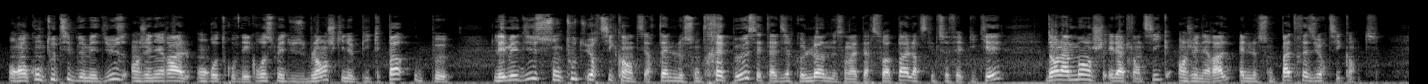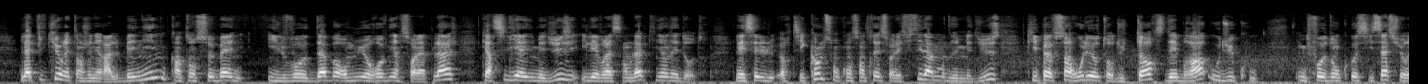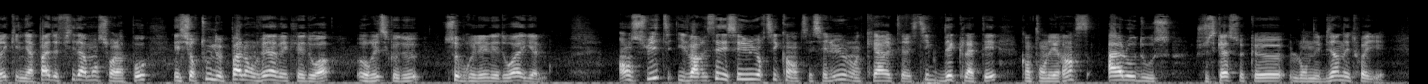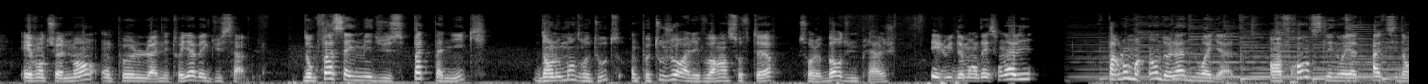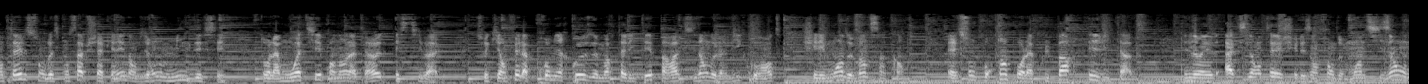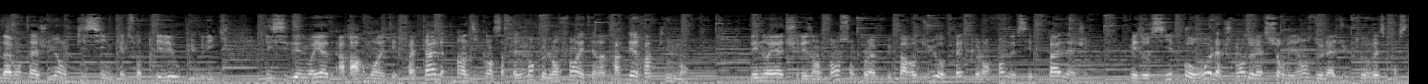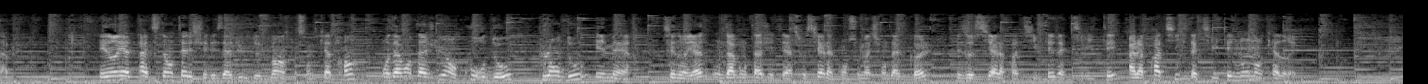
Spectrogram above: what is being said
On rencontre tout type de méduses, en général on retrouve des grosses méduses blanches qui ne piquent pas ou peu. Les méduses sont toutes urticantes, certaines le sont très peu, c'est-à-dire que l'homme ne s'en aperçoit pas lorsqu'il se fait piquer. Dans la Manche et l'Atlantique, en général, elles ne sont pas très urticantes. La piqûre est en général bénigne. Quand on se baigne, il vaut d'abord mieux revenir sur la plage, car s'il y a une méduse, il est vraisemblable qu'il y en ait d'autres. Les cellules urticantes sont concentrées sur les filaments des méduses, qui peuvent s'enrouler autour du torse, des bras ou du cou. Il faut donc aussi s'assurer qu'il n'y a pas de filaments sur la peau, et surtout ne pas l'enlever avec les doigts, au risque de se brûler les doigts également. Ensuite, il va rester des cellules urticantes. Ces cellules ont la caractéristique d'éclater quand on les rince à l'eau douce, jusqu'à ce que l'on ait bien nettoyé. Éventuellement, on peut la nettoyer avec du sable. Donc face à une méduse, pas de panique. Dans le moindre doute, on peut toujours aller voir un sauveteur sur le bord d'une plage et lui demander son avis. Parlons maintenant de la noyade. En France, les noyades accidentelles sont responsables chaque année d'environ 1000 décès, dont la moitié pendant la période estivale, ce qui en fait la première cause de mortalité par accident de la vie courante chez les moins de 25 ans. Elles sont pourtant pour la plupart évitables. Les noyades accidentelles chez les enfants de moins de 6 ans ont davantage lieu en piscine, qu'elles soient privées ou publiques. L'issue des noyades a rarement été fatale, indiquant certainement que l'enfant a été rattrapé rapidement. Les noyades chez les enfants sont pour la plupart dues au fait que l'enfant ne sait pas nager, mais aussi au relâchement de la surveillance de l'adulte responsable. Les noyades accidentelles chez les adultes de 20 à 64 ans ont davantage lieu en cours d'eau, plan d'eau et mer. Ces noyades ont davantage été associées à la consommation d'alcool, mais aussi à la pratique d'activités non encadrées.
